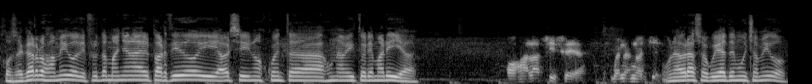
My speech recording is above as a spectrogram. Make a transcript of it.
José Carlos, amigo, disfruta mañana del partido y a ver si nos cuentas una victoria amarilla. Ojalá así sea. Buenas noches. Un abrazo, cuídate mucho, amigo.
